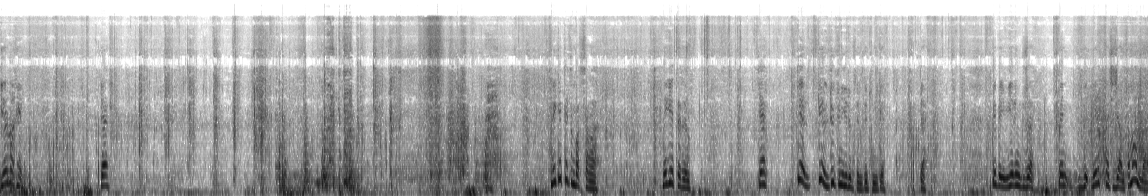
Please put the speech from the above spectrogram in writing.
Gel bakayım. Gel. Ne getirdim bak sana? Ne getirdim? Gel. Gel. Gel. Düdünü yerim senin düdünü gel. Gel. Bebeğim yerin güzel. Ben ve- verip kaçacağım tamam mı?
